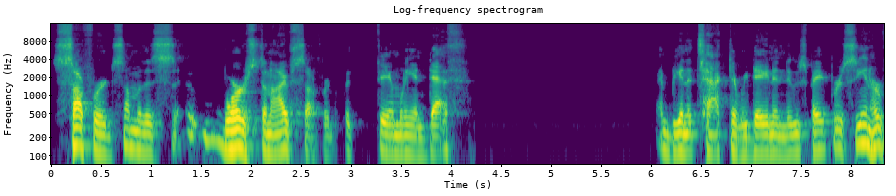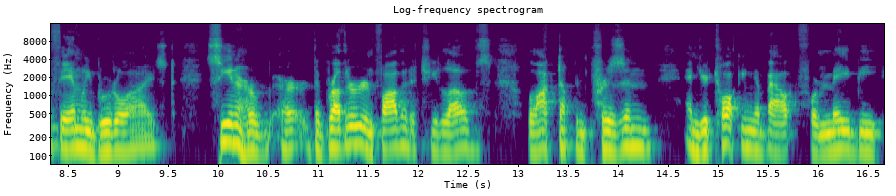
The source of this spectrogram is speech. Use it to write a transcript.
suffered some of this worse than I've suffered with family and death and being attacked every day in the newspapers, seeing her family brutalized, seeing her, her the brother and father that she loves locked up in prison. And you're talking about for maybe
